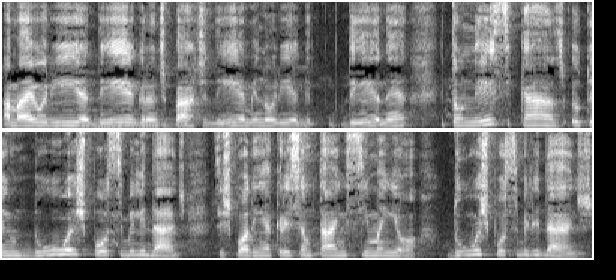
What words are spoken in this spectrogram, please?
A maioria de, grande parte de, a minoria de, né? Então, nesse caso, eu tenho duas possibilidades. Vocês podem acrescentar em cima aí, ó, duas possibilidades.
